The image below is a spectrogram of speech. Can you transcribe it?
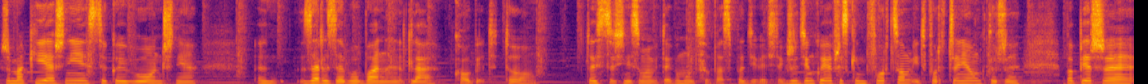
że makijaż nie jest tylko i wyłącznie e, zarezerwowany dla kobiet. To, to jest coś niesamowitego móc Was podziwiać. Także dziękuję wszystkim twórcom i twórczyniom, którzy po pierwsze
